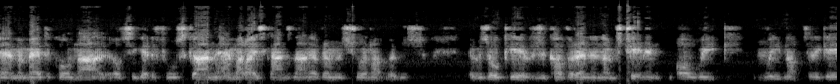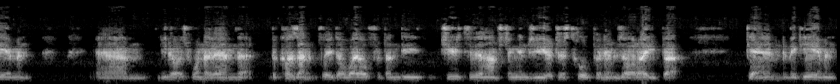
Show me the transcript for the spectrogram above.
um, medical and that. Obviously, get the full scan, the MRI scans, and that. And everyone was showing up. It was it was okay. It was recovering, and I was training all week leading up to the game. And um, you know, it's one of them that because I hadn't played a while for Dundee due to the hamstring injury, you're just hoping it was all right. But getting into the game, and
